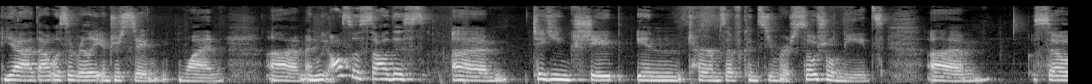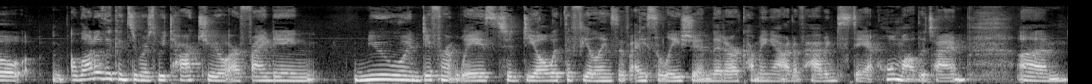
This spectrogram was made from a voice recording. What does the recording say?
Yeah, that was a really interesting one. Um, and we also saw this um, taking shape in terms of consumer social needs. Um, so, a lot of the consumers we talk to are finding new and different ways to deal with the feelings of isolation that are coming out of having to stay at home all the time. Um,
